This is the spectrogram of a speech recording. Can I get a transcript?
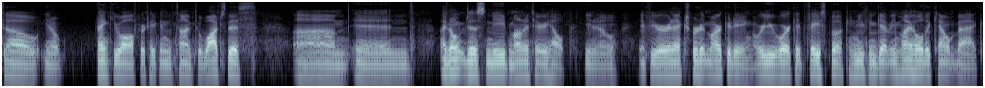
So you know thank you all for taking the time to watch this um, and i don't just need monetary help you know. If you're an expert at marketing or you work at facebook and you can get me my old account back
